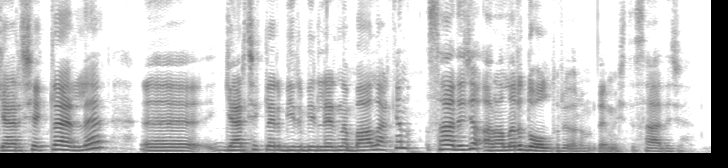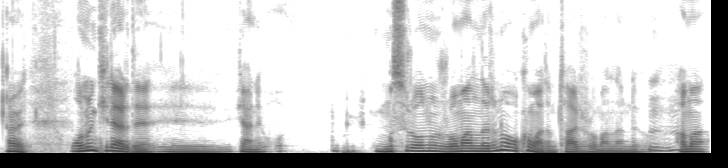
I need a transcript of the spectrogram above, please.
gerçeklerle e, gerçekleri birbirlerine bağlarken sadece araları dolduruyorum demişti sadece. Evet. Onunkiler de e, yani Mısıroğlu'nun romanlarını okumadım, tarih romanlarını. Hı hı. Ama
